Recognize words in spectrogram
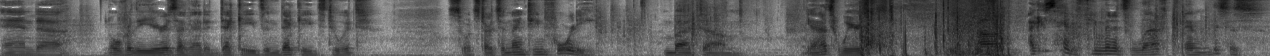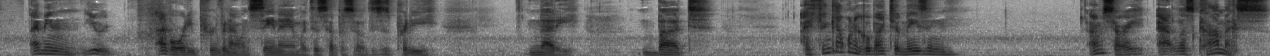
And uh, over the years, I've added decades and decades to it. So it starts in 1940. But um, yeah, that's weird. Um, I guess I have a few minutes left, and this is, I mean, you, I've already proven how insane I am with this episode. This is pretty nutty. But I think I want to go back to Amazing. I'm sorry, Atlas Comics.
